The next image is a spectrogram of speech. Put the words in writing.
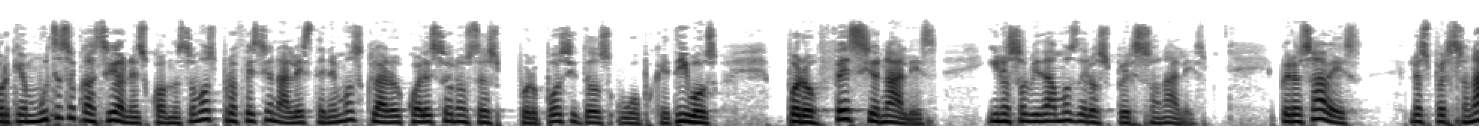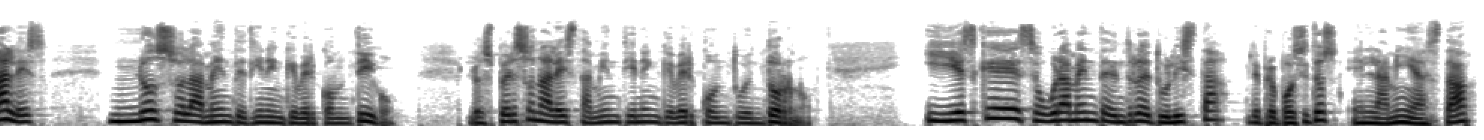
Porque en muchas ocasiones, cuando somos profesionales, tenemos claro cuáles son nuestros propósitos u objetivos profesionales y nos olvidamos de los personales. Pero sabes, los personales no solamente tienen que ver contigo, los personales también tienen que ver con tu entorno. Y es que seguramente dentro de tu lista de propósitos, en la mía está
